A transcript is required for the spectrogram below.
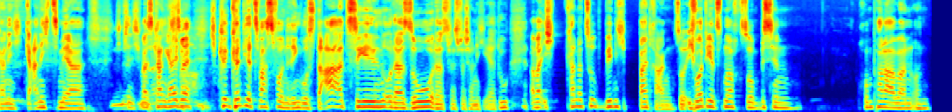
kann ich gar nichts mehr. Ich, ich weiß kann gar nicht mehr. Ich kö- könnte jetzt was von Ringo Starr erzählen oder so, oder das weißt wahrscheinlich eher du. Aber ich kann dazu wenig beitragen. So, ich wollte jetzt noch so ein bisschen rumpalabern und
